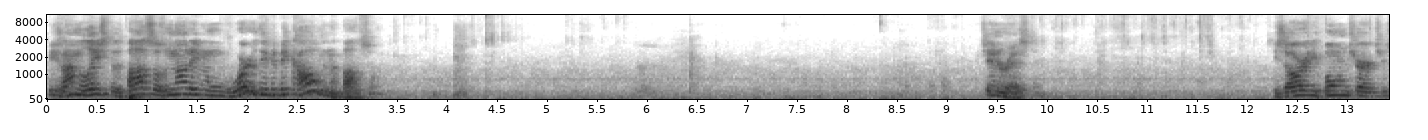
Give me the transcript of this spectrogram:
He says, I'm the least of the apostles, I'm not even worthy to be called an apostle. It's interesting. He's already formed churches.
